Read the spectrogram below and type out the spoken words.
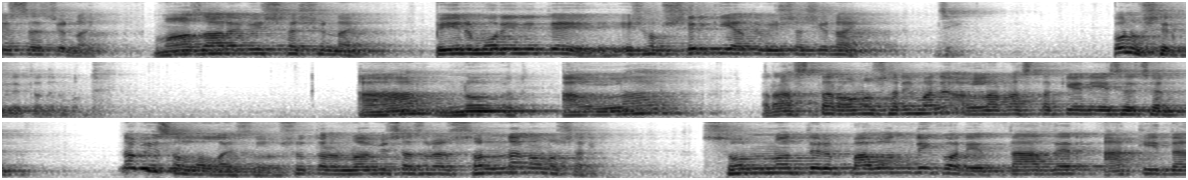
বিশ্বাসী নাই, মাজারে বিশ্বাসী নাই, পীর মরিদিতে এসব সিরকিয়াতে বিশ্বাসী নাই। জি, কোনো নেই তাদের মধ্যে। আর আল্লাহর রাস্তার অনুসারী মানে আল্লাহর রাস্তা কে নিয়ে এসেছেন? নবী সাল্লাহ সাল্লাম। সুতরাং নবী সাল্লামের সন্ন্যান অনুসারী। সন্ন্যতের পাবন্দি করে তাদের আকিদা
